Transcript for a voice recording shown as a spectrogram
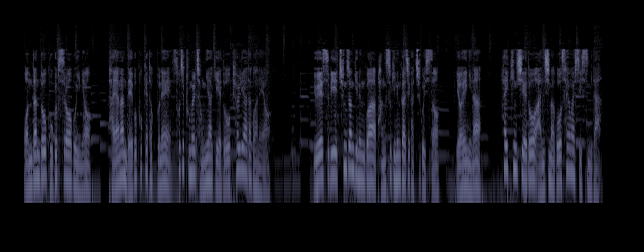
원단도 고급스러워 보이며 다양한 내부 포켓 덕분에 소지품을 정리하기에도 편리하다고 하네요. USB 충전 기능과 방수 기능까지 갖추고 있어 여행이나 하이킹 시에도 안심하고 사용할 수 있습니다.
